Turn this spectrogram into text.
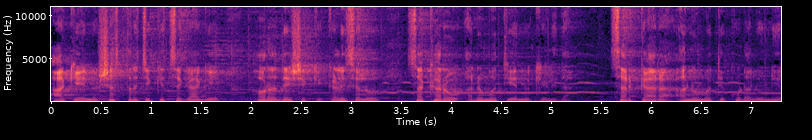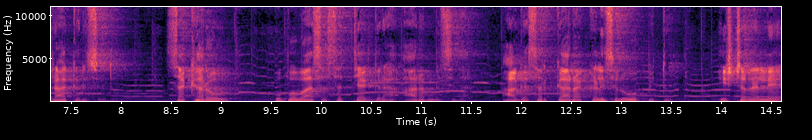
ಆಕೆಯನ್ನು ಶಸ್ತ್ರಚಿಕಿತ್ಸೆಗಾಗಿ ಹೊರದೇಶಕ್ಕೆ ಕಳಿಸಲು ಸಖರವ್ ಅನುಮತಿಯನ್ನು ಕೇಳಿದ. ಸರ್ಕಾರ ಅನುಮತಿ ಕೊಡಲು ನಿರಾಕರಿಸಿತು. ಸಖರೋವ್ ಉಪವಾಸ ಸತ್ಯಾಗ್ರಹ ಆರಂಭಿಸಿದ. ಆಗ ಸರ್ಕಾರ ಕಳಿಸಲು ಒಪ್ಪಿತು. ಇಷ್ಟರಲ್ಲೇ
